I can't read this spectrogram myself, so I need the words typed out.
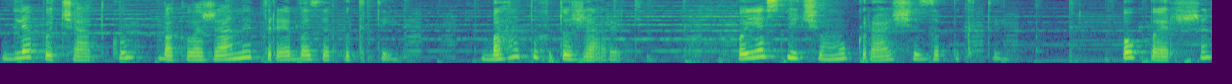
Для початку баклажани треба запекти. Багато хто жарить. Поясню, чому краще запекти. По-перше,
